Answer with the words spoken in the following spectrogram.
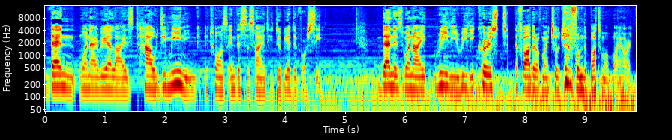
Then, when I realized how demeaning it was in this society to be a divorcee, then is when I really, really cursed the father of my children from the bottom of my heart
